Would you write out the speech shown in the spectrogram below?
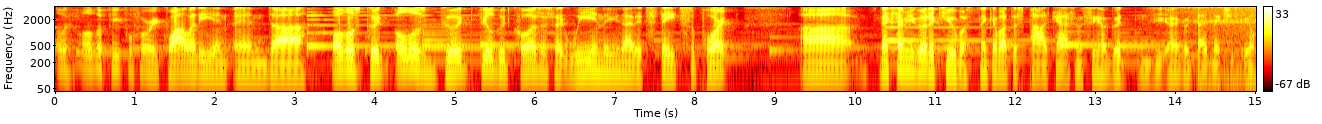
all the, all the people for equality and and uh, all those good all those good feel good causes that we in the United States support. Uh, next time you go to Cuba, think about this podcast and see how good how good that makes you feel.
